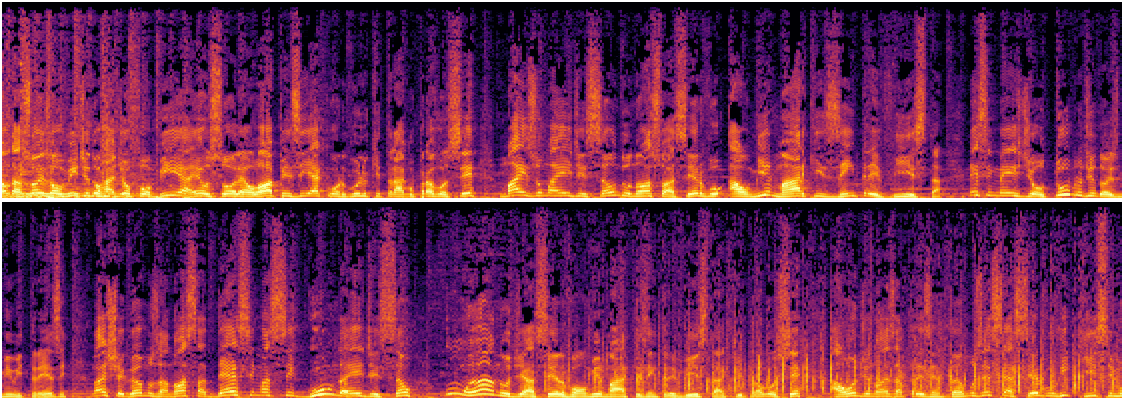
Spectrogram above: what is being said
Saudações ouvinte do Radiofobia, eu sou Léo Lopes e é com orgulho que trago para você mais uma edição do nosso acervo Almir Marques Entrevista. Nesse mês de outubro de 2013, nós chegamos à nossa 12 segunda edição um ano de acervo Almir Marques entrevista aqui para você, aonde nós apresentamos esse acervo riquíssimo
